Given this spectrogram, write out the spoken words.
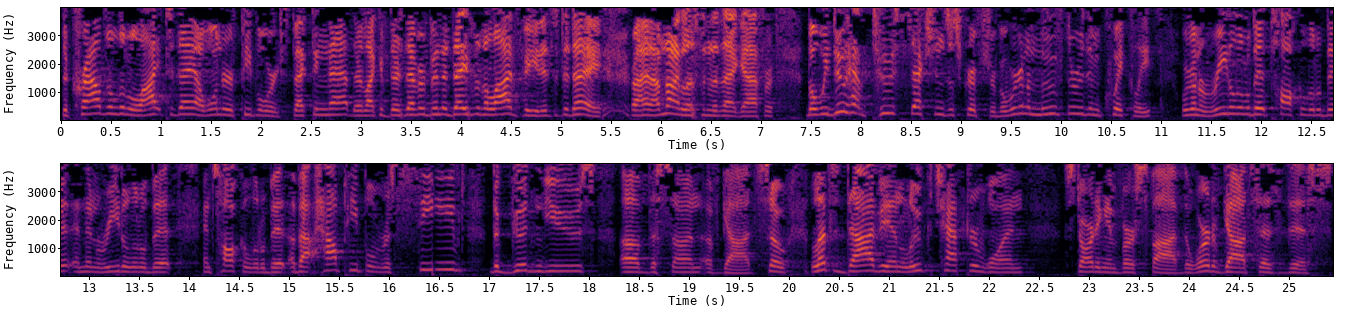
The crowd's a little light today. I wonder if people were expecting that. They're like, if there's ever been a day for the live feed, it's today, right? I'm not listening to that guy for, but we do have two sections of scripture, but we're going to move through them quickly. We're going to read a little bit, talk a little bit, and then read a little bit and talk a little bit about how people received the good news of the Son of God. So let's dive in. Luke chapter 1 starting in verse 5. The Word of God says this.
